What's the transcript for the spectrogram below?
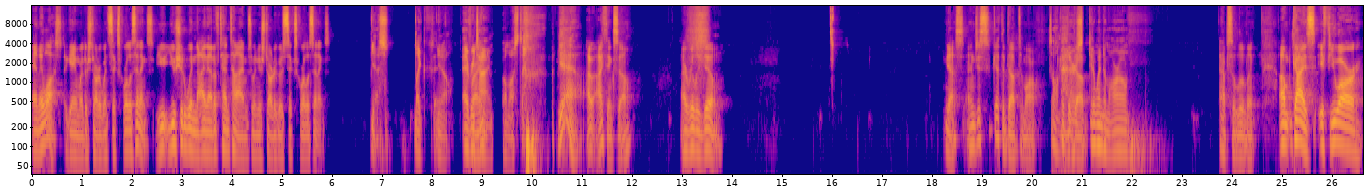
And they lost a game where their starter went six scoreless innings. You you should win nine out of 10 times when your starter goes six scoreless innings. Yes, like you know every Right. time almost. Yeah, I, I think so. I really do. Yes, and just get the dub tomorrow. It's all that Get matters. Get a win tomorrow. Absolutely. Um, guys, if you are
